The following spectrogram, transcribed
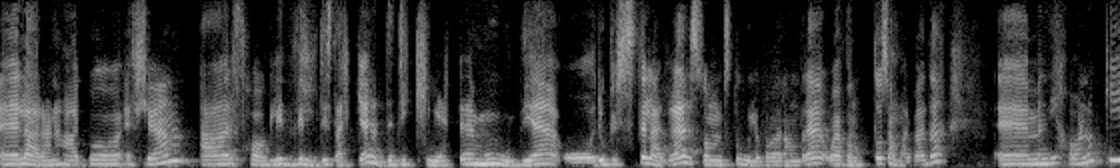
Eh, lærerne her på F21 er faglig veldig sterke, dedikerte, modige og robuste lærere som stoler på hverandre og er vant til å samarbeide. Eh, men de har nok i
